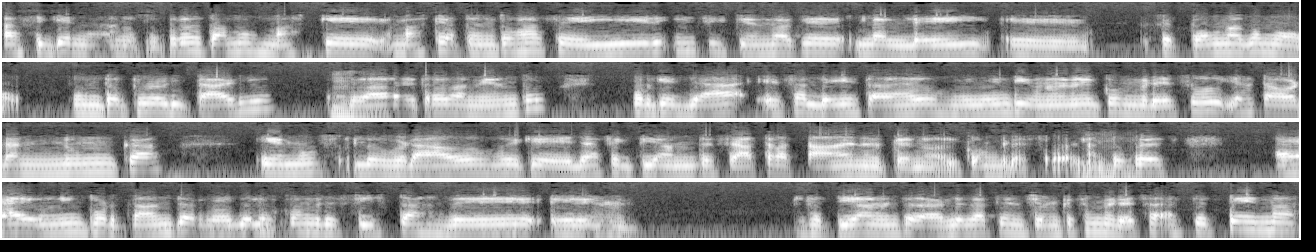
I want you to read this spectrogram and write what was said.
Así que nada, nosotros estamos más que más que atentos a seguir insistiendo a que la ley eh, se ponga como punto prioritario de tratamiento, porque ya esa ley está desde 2021 en el Congreso y hasta ahora nunca hemos logrado de que ella efectivamente sea tratada en el pleno del Congreso. Entonces, hay un importante rol de los congresistas de eh, efectivamente darle la atención que se merece a este tema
